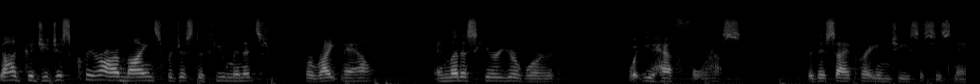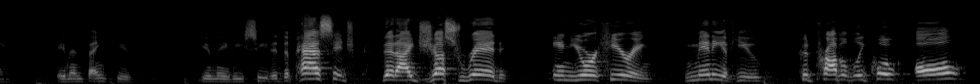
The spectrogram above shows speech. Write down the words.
God, could you just clear our minds for just a few minutes for right now and let us hear your word, what you have for us? For this I pray in Jesus' name. Amen. Thank you. You may be seated. The passage that I just read in your hearing, many of you could probably quote all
